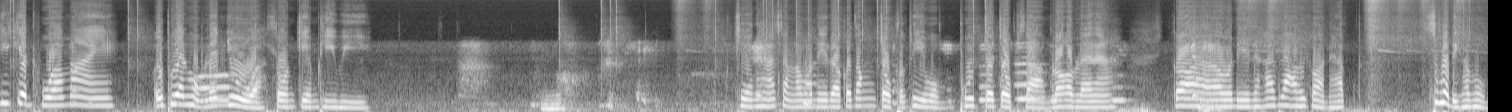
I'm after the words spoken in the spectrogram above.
ขี้เกียจทัวร์ใหม่เอ้ยเพื่อนผมเล่นอยู่อะโซนเกมทีวีโอเคนะฮะสำหรับวันนี้เราก็ต้องจบสักทีผมพูดจะจบสามรอบแล้วนะ ก็วันนี้นะครับลาไปก่อนนะครับ สวัสดีครับผม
